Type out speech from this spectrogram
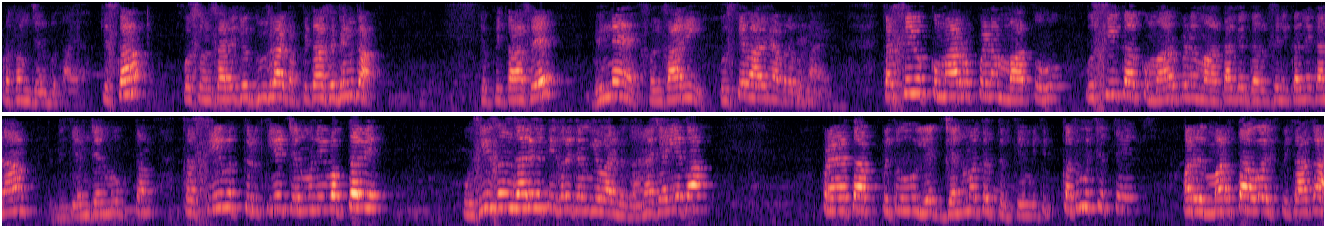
प्रथम जन्म बताया। किसका? वो संसारी, जो दूसरा का, पिता से भिन्न का। जो पिता से भिन्न है, संसारी, उसके बारे में आपने बताया। तस्वीर कुमार रूपेण मातु, उसी का कुमार रूपेण माता के गर्भ से निकलने का नाम द्वितीय जन्म उत्तम तस्वीर तृतीय जन्म नहीं वक्तव्य। उसी संसारी के तीसरे जन्म के बारे में कहना चाहिए था। प्रयता पितु ये जन्म तो तृतीय कथम उचित है और मरता हुआ इस पिता का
